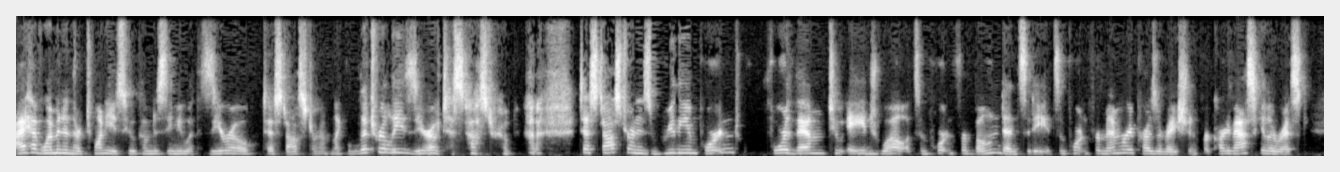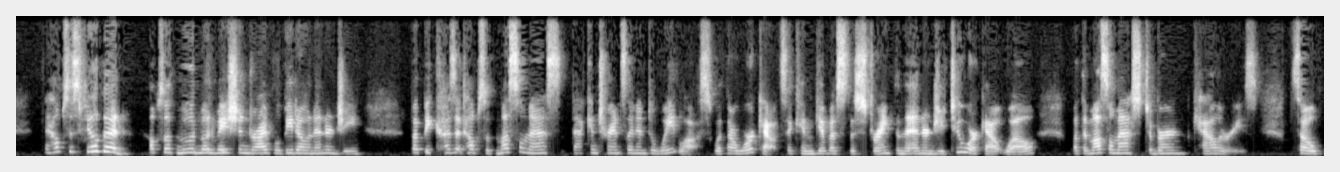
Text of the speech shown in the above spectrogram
I have women in their 20s who come to see me with zero testosterone, like literally zero testosterone. testosterone is really important for them to age well. It's important for bone density. It's important for memory preservation, for cardiovascular risk. It helps us feel good, helps with mood, motivation, drive, libido, and energy. But because it helps with muscle mass, that can translate into weight loss with our workouts. It can give us the strength and the energy to work out well, but the muscle mass to burn calories. So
